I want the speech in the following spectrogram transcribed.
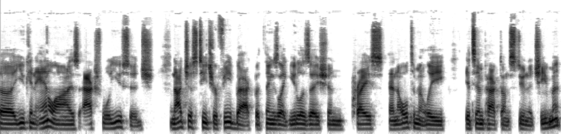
uh, you can analyze actual usage not just teacher feedback but things like utilization price and ultimately its impact on student achievement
